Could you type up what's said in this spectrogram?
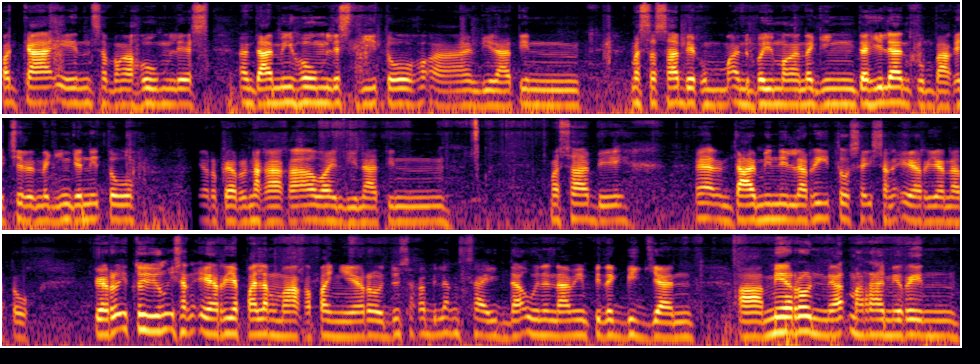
pagkain sa mga homeless. Ang daming homeless dito. Ah, hindi natin masasabi kung ano ba yung mga naging dahilan kung bakit sila naging ganito. Pero, pero nakakaawa, hindi natin masabi. Ayan, ang dami nila rito sa isang area na to. Pero ito yung isang area pa lang mga kapanyero. Doon sa kabilang side na una namin pinagbigyan, ah, meron, ma- marami rin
